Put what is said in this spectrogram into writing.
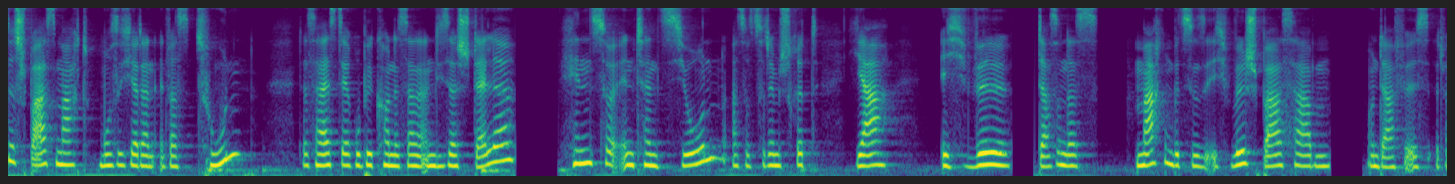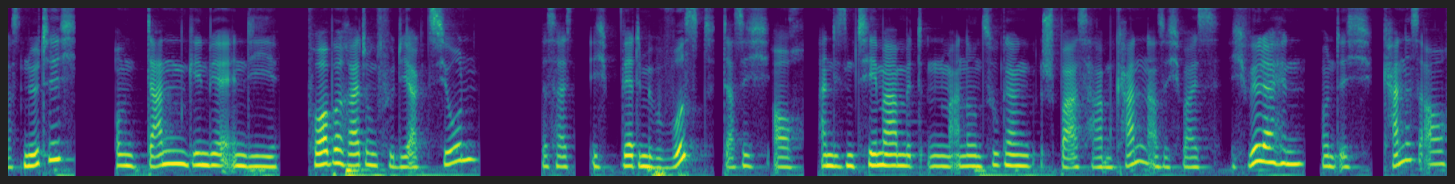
es Spaß macht, muss ich ja dann etwas tun. Das heißt, der Rubikon ist dann an dieser Stelle hin zur Intention, also zu dem Schritt, ja, ich will das und das machen, beziehungsweise ich will Spaß haben und dafür ist etwas nötig. Und dann gehen wir in die Vorbereitung für die Aktion. Das heißt, ich werde mir bewusst, dass ich auch an diesem Thema mit einem anderen Zugang Spaß haben kann. Also ich weiß, ich will dahin und ich kann es auch.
